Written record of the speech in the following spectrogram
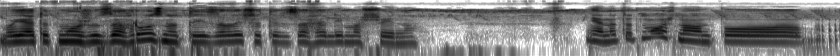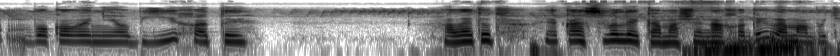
Бо я тут можу загрузнути і залишити взагалі машину. Ні, ну тут можна он по боковині об'їхати. Але тут якась велика машина ходила, мабуть.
